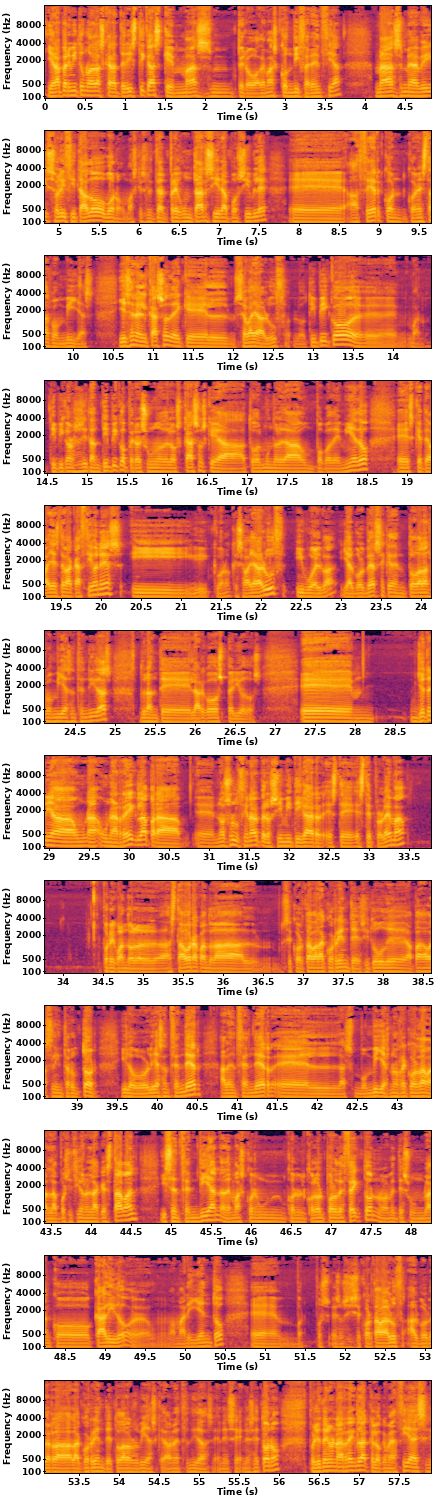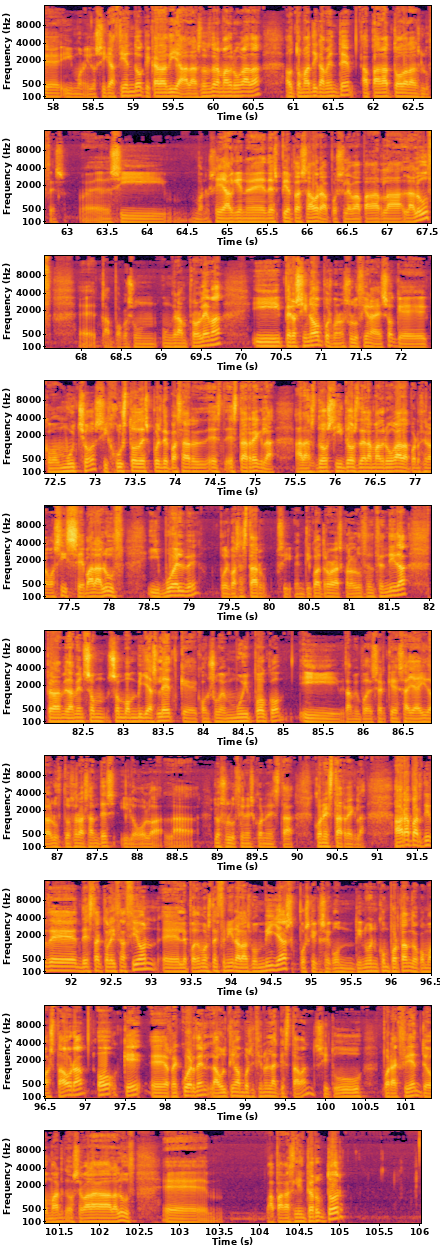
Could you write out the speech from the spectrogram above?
y ahora permite una de las características que más, pero además con diferencia, más me habéis solicitado, bueno, más que solicitar, preguntar si era posible eh, hacer con, con, estas bombillas. Y es en el caso de que el, se vaya la luz. Lo típico, eh, bueno, típico no sé si tan típico, pero es uno de los casos que a, todo el mundo le da un poco de miedo, es que te vayas de vacaciones y, y, bueno, que se vaya la luz y vuelva. Y al volver se queden todas las bombillas encendidas durante largos periodos. Eh, yo tenía una, una regla para eh, no solucionar, pero sí mitigar este, este problema porque cuando hasta ahora cuando la, se cortaba la corriente si tú apagabas el interruptor y lo volvías a encender al encender las bombillas no recordaban la posición en la que estaban y se encendían además con, un, con el color por defecto normalmente es un blanco cálido eh, un amarillento eh, bueno pues eso si se cortaba la luz al volver la, la, corriente todas las bombillas quedaban encendidas en ese en ese tono pues yo tenía una regla que lo que me hacía es eh, y bueno y lo sigue haciendo que cada día a las 2 de la madrugada automáticamente apaga todas las luces. Eh, si bueno, si alguien eh, despierta a esa hora, pues se le va a apagar la, la luz, eh, tampoco es un, un, gran problema, y, pero si no, pues bueno, soluciona eso, que como mucho, si justo después de pasar esta regla a las 2 y 2 de la madrugada, por decir algo así, se va la luz y vuelve, pues vas a estar, sí, 24 horas con la luz encendida, pero también son, son bombillas LED que consumen muy poco y también puede ser que se haya ido la luz dos horas antes y luego la, lo soluciones con esta, con esta regla. Ahora, a partir de, esta actualización, eh, le podemos definir a las bombillas pues que se continúen comportando como hasta ahora o que eh, recuerden la última posición en la que estaban. Si tú, por accidente o, o se va la, la luz, eh, apagas el interruptor,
